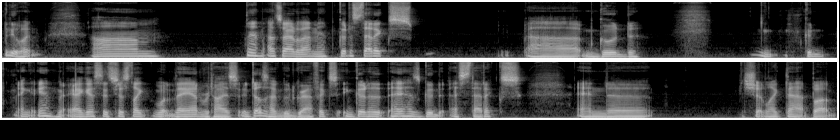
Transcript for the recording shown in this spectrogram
But anyway, um, yeah, outside of that, man, good aesthetics, uh, good, good. Yeah, I guess it's just like what they advertise. It does have good graphics. It good. It has good aesthetics, and uh, shit like that. But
